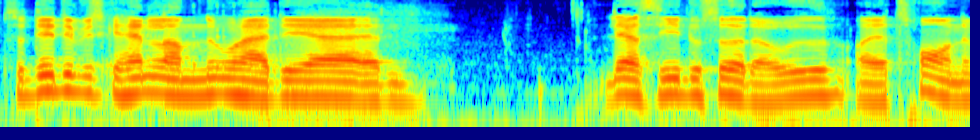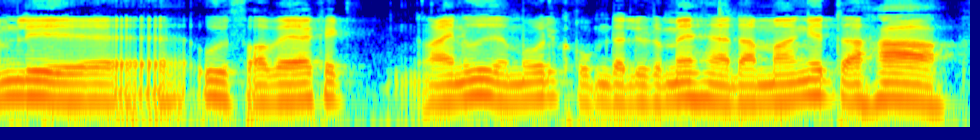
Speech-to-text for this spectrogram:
Så det, det vi skal handle om nu her, det er, at lad os sige, at du sidder derude, og jeg tror nemlig, øh, ud fra hvad jeg kan regne ud af målgruppen, der lytter med her, der er mange, der har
